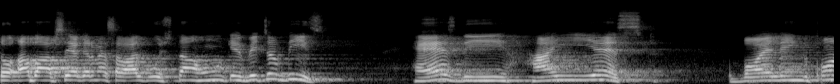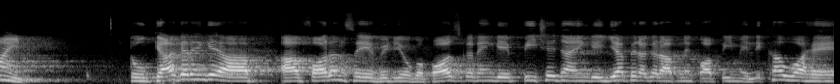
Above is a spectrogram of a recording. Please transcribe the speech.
तो अब आपसे अगर मैं सवाल पूछता हूँ कि which of these has the highest boiling point तो क्या करेंगे आप? आप फ़ौरन से वीडियो को पॉज करेंगे, पीछे जाएँगे, या फिर अगर आपने कॉपी में लिखा हुआ है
